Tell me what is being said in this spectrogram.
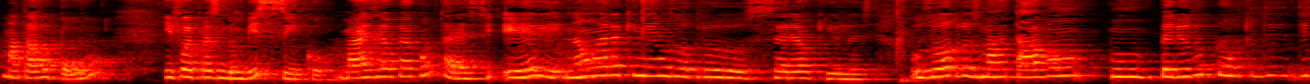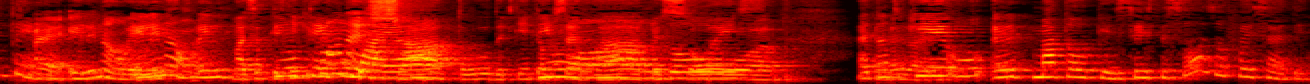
matava o povo. E foi preso em 2005. Mas é o que acontece. Ele não era que nem os outros serial killers. Os outros matavam um período curto de, de tempo. É, ele não. Ele, não. Ele mas ele tinha que planejar tudo. Ele tinha que tinha um observar a pessoa. dois. É tanto verdade. que o- ele matou o quê? Seis pessoas ou foi sete?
